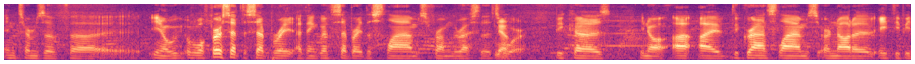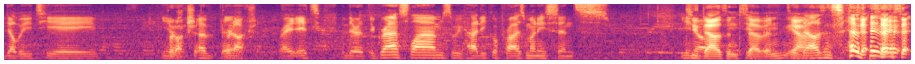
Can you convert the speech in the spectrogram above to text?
in terms of uh, you know, we, well, first have to separate. I think we have to separate the slams from the rest of the Yeah. Because you know, I, I the Grand Slams are not a ATP WTA Production, Know, a yeah. production, right? It's they're the Grand Slams. We've had equal prize money since. You know, 2007. yeah. 2007. Se- se- se-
